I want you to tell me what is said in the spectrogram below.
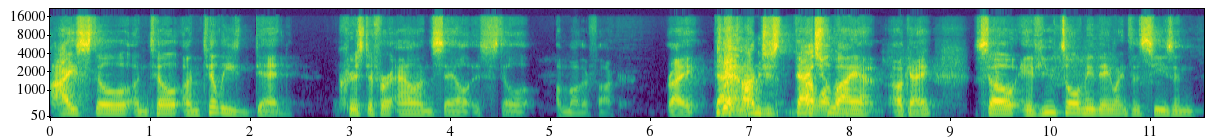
i still until until he's dead christopher allen sale is still a motherfucker right That- Yeah, i'm just that's love who him. i am okay so if you told me they went into the season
